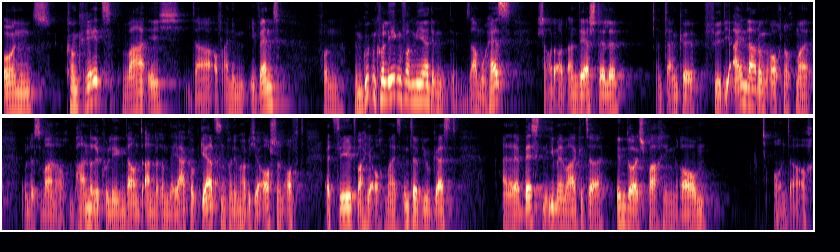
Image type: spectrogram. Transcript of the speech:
Und konkret war ich da auf einem Event von einem guten Kollegen von mir, dem, dem Samu Hess. Shoutout an der Stelle. Danke für die Einladung auch nochmal. Und es waren auch ein paar andere Kollegen da, unter anderem der Jakob Gerzen, von dem habe ich ja auch schon oft erzählt, war hier auch mal als Interviewgast, einer der besten E-Mail-Marketer im deutschsprachigen Raum. Und auch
